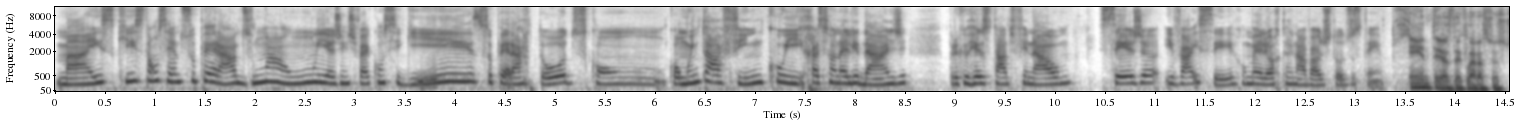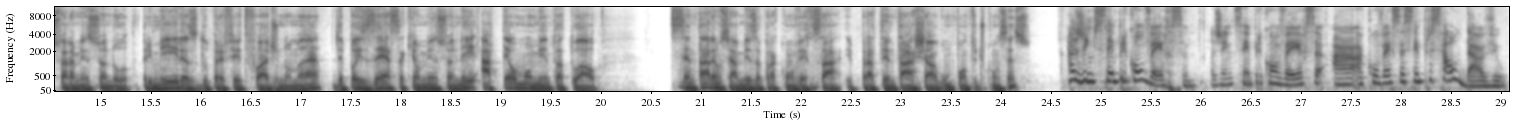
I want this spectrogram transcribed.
mas que estão sendo superados um a um e a gente vai conseguir superar todos com, com muito afinco e racionalidade para que o resultado final seja e vai ser o melhor carnaval de todos os tempos. Entre as declarações que a senhora mencionou, primeiras do prefeito Fuad Numan, depois essa que eu mencionei até o momento atual, sentaram-se à mesa para conversar e para tentar achar algum ponto de consenso? A gente sempre conversa. A gente sempre conversa. A, a conversa é sempre saudável.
